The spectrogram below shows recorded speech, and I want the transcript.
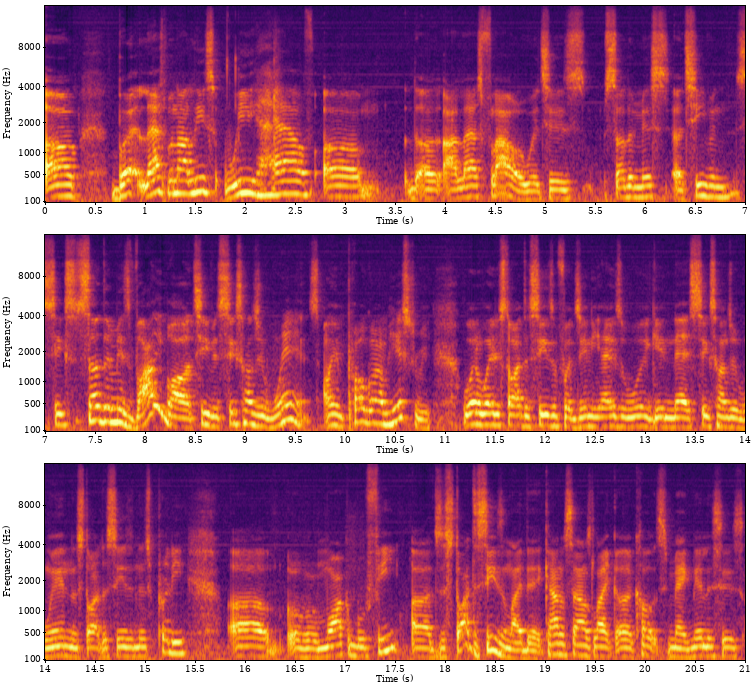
Uh, but last but not least, we have um, the, our last flower, which is Southern Miss achieving six. Southern Miss volleyball achieving 600 wins in program history. What a way to start the season for Jenny Hazelwood. Getting that 600 win to start the season is pretty uh, a remarkable feat. Uh, to start the season like that, kind of sounds like uh, Coach McNelis's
